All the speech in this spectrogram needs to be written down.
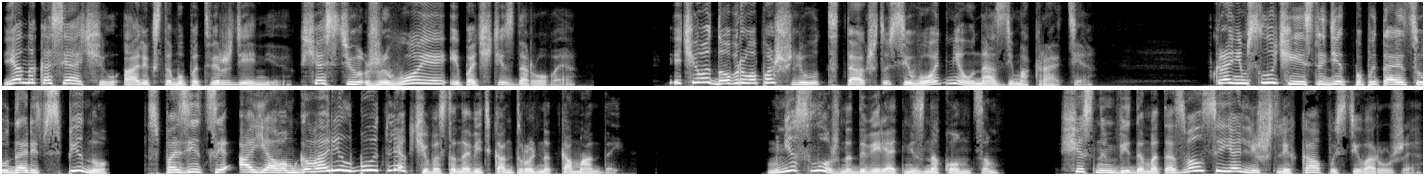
Я накосячил, Алекс тому подтверждение. К счастью, живое и почти здоровое. И чего доброго пошлют, так что сегодня у нас демократия. В крайнем случае, если дед попытается ударить в спину, с позиции «а я вам говорил» будет легче восстановить контроль над командой. Мне сложно доверять незнакомцам, честным видом отозвался я, лишь слегка опустив оружие.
